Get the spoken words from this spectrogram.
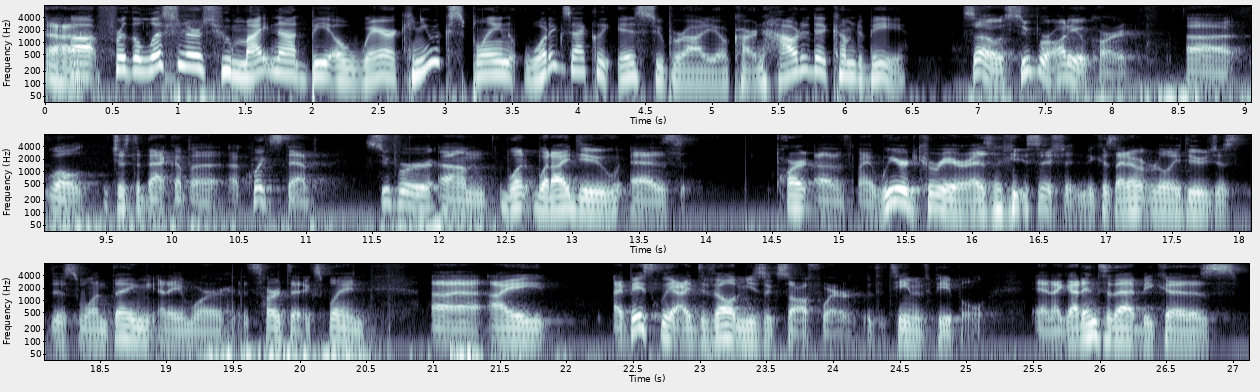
uh, for the listeners who might not be aware, can you explain what exactly is Super Audio Cart and how did it come to be? So, Super Audio Cart. Uh, well, just to back up a, a quick step, Super. Um, what what I do as part of my weird career as a musician because I don't really do just this one thing anymore. It's hard to explain. Uh, I I basically I developed music software with a team of people, and I got into that because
